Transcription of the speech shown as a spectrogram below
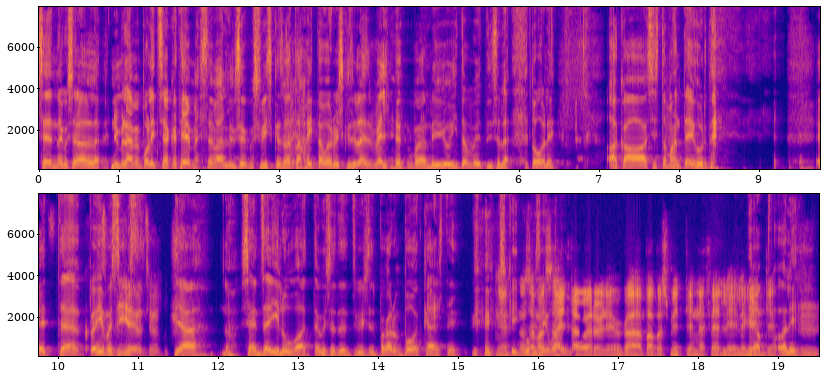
see on nagu seal, nüüd me läheme politseiakadeemiasse veel, kus viskas vaata Hightower viskas üle välja, juhi tõmmati selle tooli. aga siis Davante juurde et äh, põhimõtteliselt ja noh, see on see ilu, vaata, kui sa teed, kui sa paganama podcast'i. no samas Hightower oli ju ka Baba Schmidti NFL-i legend ju. oli mm.,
